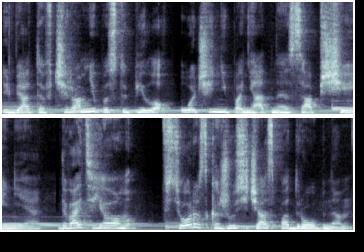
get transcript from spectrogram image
Ребята, вчера мне поступило очень непонятное сообщение. Давайте я вам все расскажу сейчас подробно.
